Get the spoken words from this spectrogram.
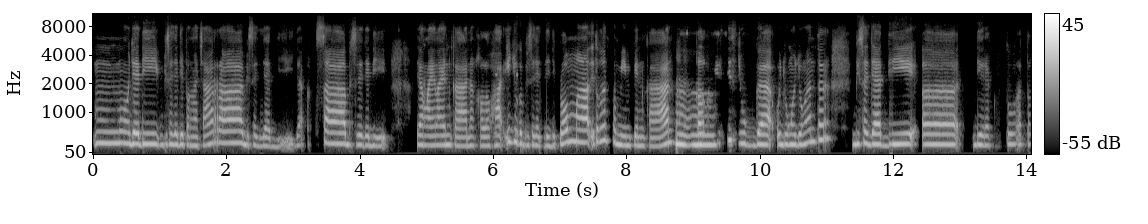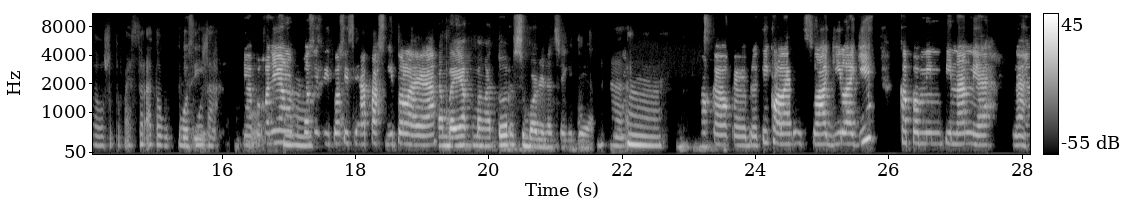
mm, mau jadi bisa jadi pengacara, bisa jadi jaksa, bisa jadi yang lain-lain kan. Nah, kalau HI juga bisa jadi diplomat, itu kan pemimpin kan. Kalau Mm-mm. bisnis juga ujung-ujungnya ntar bisa jadi eh, direktur atau supervisor atau pengusaha. ya pokoknya yang Hmm. posisi-posisi atas gitu lah ya Yang banyak mengatur subordinates gitu ya. Nah, Hmm. oke oke berarti koleris lagi-lagi kepemimpinan ya nah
